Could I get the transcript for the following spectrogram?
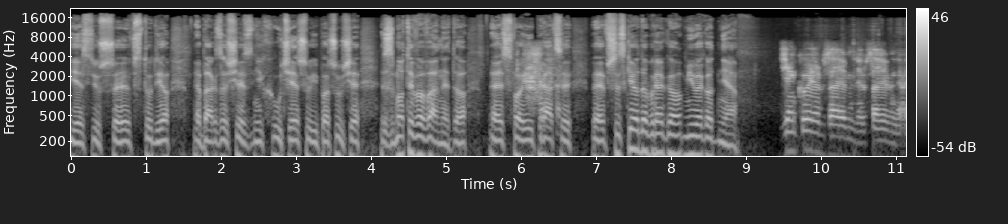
jest- już e, w studio, bardzo się z nich ucieszył i poczuł się zmotywowany do e, swojej pracy. Wszystkiego dobrego, miłego dnia. Dziękuję wzajemnie, wzajemnie.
